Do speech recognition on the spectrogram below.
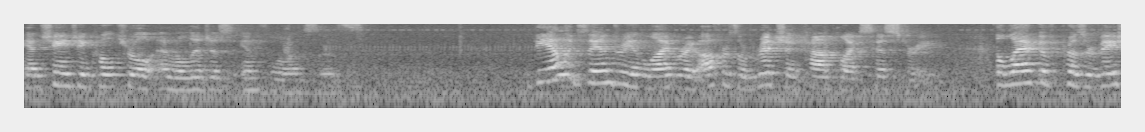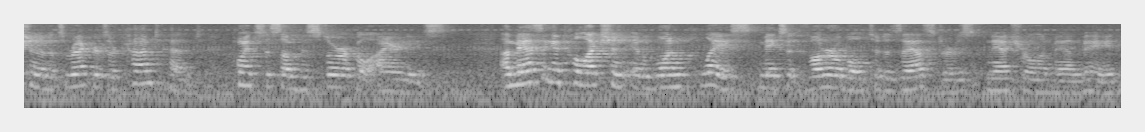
and changing cultural and religious influences. The Alexandrian Library offers a rich and complex history. The lack of preservation of its records or content points to some historical ironies. Amassing a collection in one place makes it vulnerable to disasters, natural and man-made,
